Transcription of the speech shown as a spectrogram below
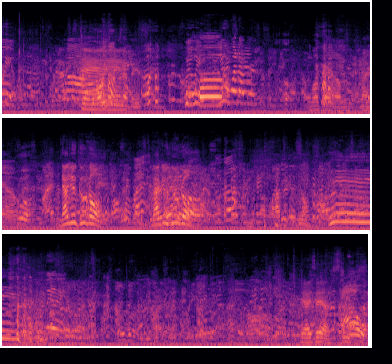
wait. Dang. Wait, wait. Cool. You whatever. Um, well, damn. Damn. Now do Google. What? Now do Google. Google? How do you do it? Wait, wait. Yeah, Isaiah, sleep. Ow.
